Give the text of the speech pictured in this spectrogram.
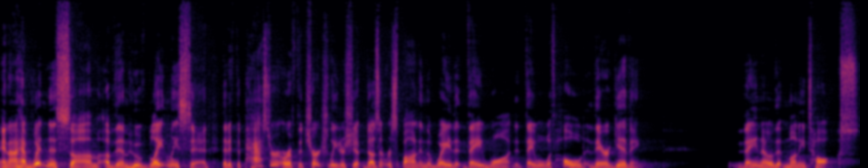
And I have witnessed some of them who have blatantly said that if the pastor or if the church leadership doesn't respond in the way that they want, that they will withhold their giving. They know that money talks.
